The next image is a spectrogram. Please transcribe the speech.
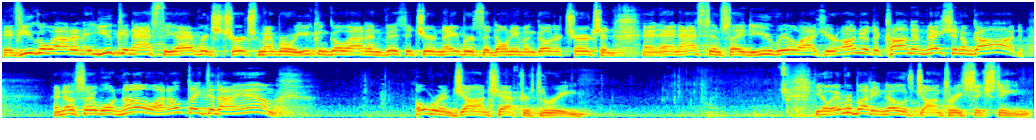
If you go out and you can ask the average church member, or you can go out and visit your neighbors that don't even go to church and, and, and ask them, say, Do you realize you're under the condemnation of God? And they'll say, Well, no, I don't think that I am. Over in John chapter 3, you know, everybody knows John 3:16.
